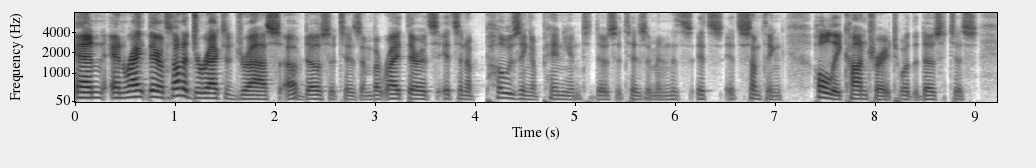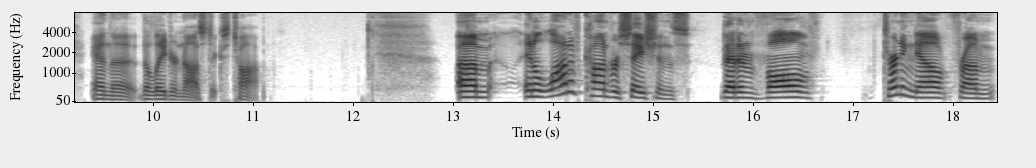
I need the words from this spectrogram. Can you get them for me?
And and right there, it's not a direct address of Docetism, but right there, it's it's an opposing opinion to Docetism, and it's it's it's something wholly contrary to what the Docetists and the the later Gnostics taught. Um, in a lot of conversations that involve turning now from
